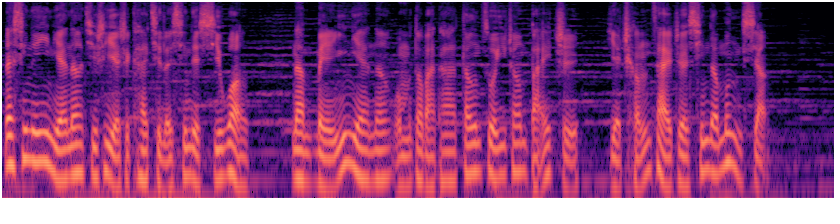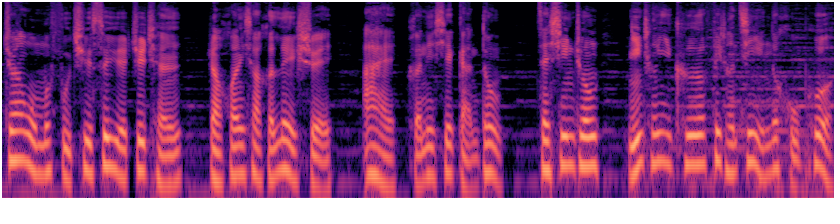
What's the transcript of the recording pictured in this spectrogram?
那新的一年呢，其实也是开启了新的希望。那每一年呢，我们都把它当做一张白纸，也承载着新的梦想。就让我们拂去岁月之尘，让欢笑和泪水、爱和那些感动，在心中凝成一颗非常晶莹的琥珀，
